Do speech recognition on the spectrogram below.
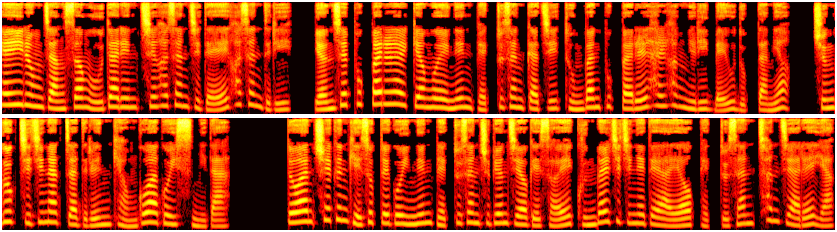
헤이룽장성 우다린츠 화산지대의 화산들이 연쇄 폭발을 할 경우에는 백두산까지 동반 폭발을 할 확률이 매우 높다며 중국 지진학자들은 경고하고 있습니다. 또한 최근 계속되고 있는 백두산 주변 지역에서의 군발 지진에 대하여 백두산 천지 아래 약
